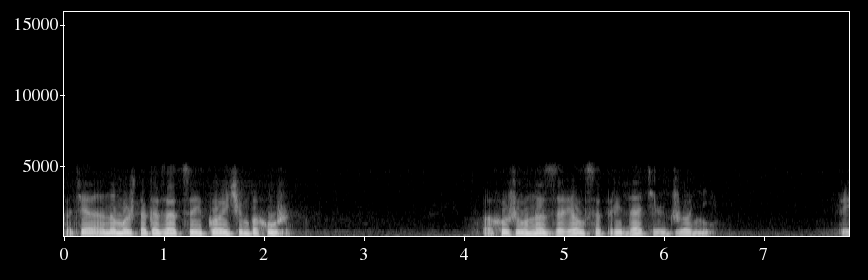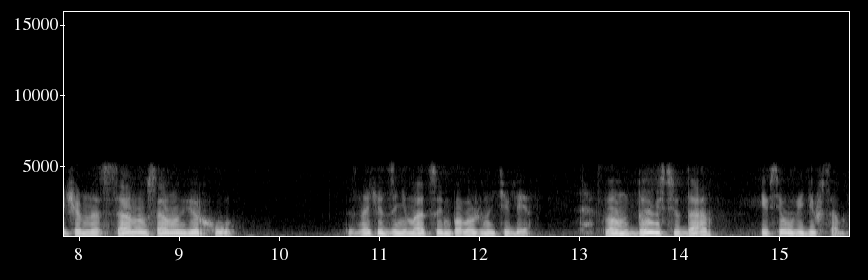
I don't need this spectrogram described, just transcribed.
хотя она может оказаться и кое-чем похуже. Похоже, у нас завелся предатель Джонни. Причем на самом-самом верху. Значит, заниматься им положено тебе. Словом, дуй сюда и все увидишь сам.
